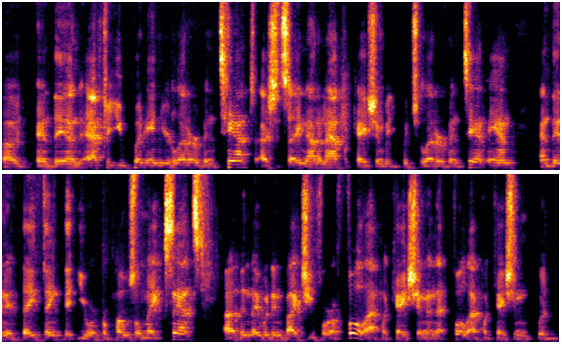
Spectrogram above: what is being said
Uh, and then after you put in your letter of intent, I should say, not an application, but you put your letter of intent in. And then if they think that your proposal makes sense, uh, then they would invite you for a full application. And that full application would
